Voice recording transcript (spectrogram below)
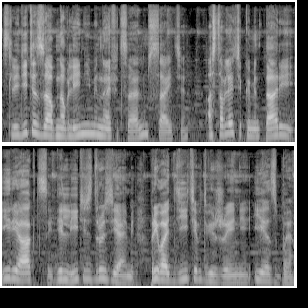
Следите за обновлениями на официальном сайте. Оставляйте комментарии и реакции, делитесь с друзьями, приводите в движение ИСБ.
